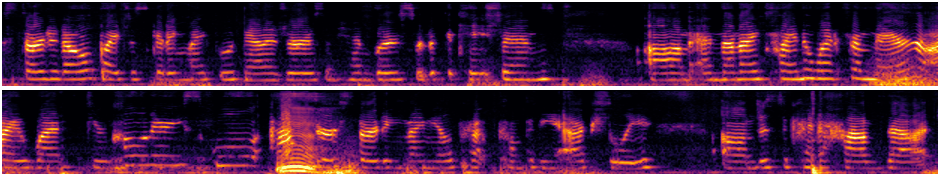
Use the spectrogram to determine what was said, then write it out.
started out by just getting my food managers and handlers certifications. Um, and then I kind of went from there. I went through culinary school hmm. after mm. starting my meal prep company, actually, um, just to kind of have that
